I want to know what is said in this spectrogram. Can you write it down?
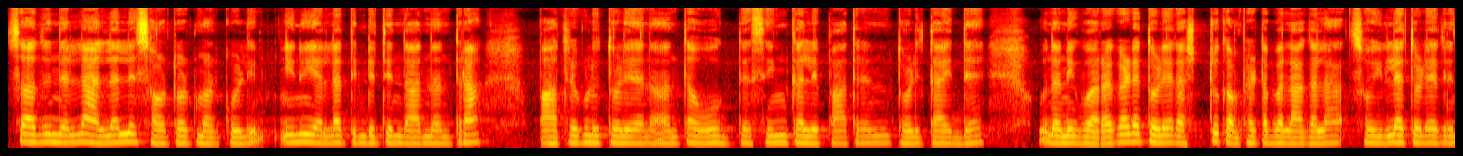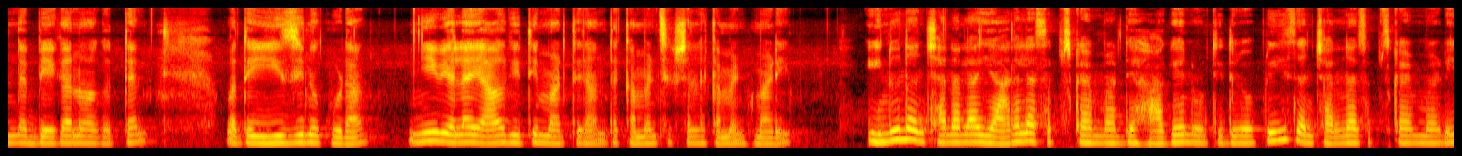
ಸೊ ಅದನ್ನೆಲ್ಲ ಅಲ್ಲಲ್ಲೇ ಸಾರ್ಟ್ ಔಟ್ ಮಾಡ್ಕೊಳ್ಳಿ. ಇನ್ನು ಎಲ್ಲ ತಿಂಡಿ ತಿಂದಾದ ನಂತರ ಪಾತ್ರೆಗಳು ತೊಳೆಯೋಣ ಅಂತ ಹೋಗ್ದೆ ಸಿಂಕಲ್ಲಿ ಪಾತ್ರೆನ ತೊಳಿತಾ ಇದ್ದೆ. ನನಗೆ ಹೊರಗಡೆ ತೊಳೆಯೋದು ಅಷ್ಟು ಕಂಫರ್ಟಬಲ್ ಆಗಲ್ಲ. ಸೊ ಇಲ್ಲೇ ತೊಳೆಯೋದ್ರಿಂದ ಬೇಗನೂ ಆಗುತ್ತೆ, ಮತ್ತು ಈಸಿನೂ ಕೂಡ. ನೀವೆಲ್ಲ ಯಾವ ರೀತಿ ಮಾಡ್ತೀರಾ ಅಂತ ಕಮೆಂಟ್ ಸೆಕ್ಷನಲ್ಲಿ ಕಮೆಂಟ್ ಮಾಡಿ. ಇನ್ನೂ ನನ್ನ ಚಾನಲ ಯಾರೆಲ್ಲ ಸಬ್ಸ್ಕ್ರೈಬ್ ಮಾಡಿದೆ ಹಾಗೆ ನೋಡ್ತಿದ್ರು ಪ್ಲೀಸ್ ನನ್ನ ಚಾನಲ್ನ ಸಬ್ಸ್ಕ್ರೈಬ್ ಮಾಡಿ.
